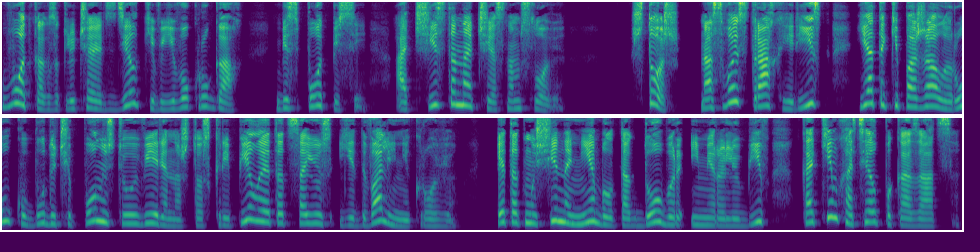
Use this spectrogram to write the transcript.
вот как заключают сделки в его кругах, без подписей, а чисто на честном слове. Что ж, на свой страх и риск я таки пожала руку, будучи полностью уверена, что скрепила этот союз едва ли не кровью. Этот мужчина не был так добр и миролюбив, каким хотел показаться,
